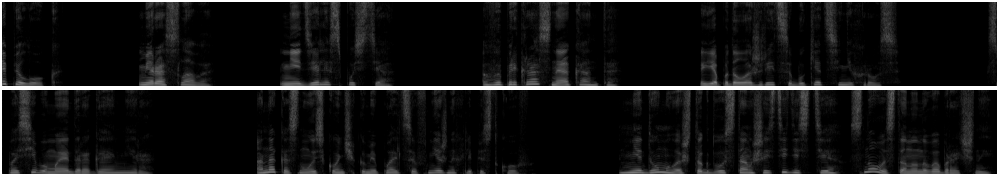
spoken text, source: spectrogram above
Эпилог. Мирослава. Недели спустя. «Вы прекрасны, Аканта». Я подала жрице букет синих роз. «Спасибо, моя дорогая Мира». Она коснулась кончиками пальцев нежных лепестков. Не думала, что к 260 снова стану новобрачной.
